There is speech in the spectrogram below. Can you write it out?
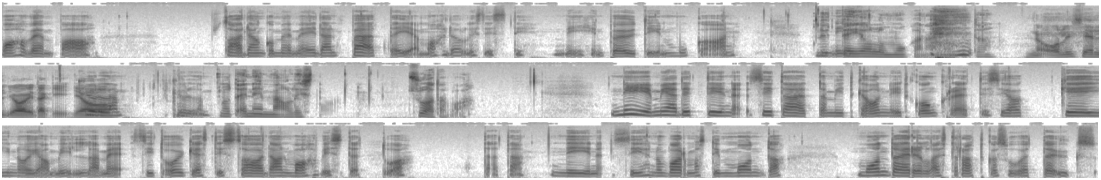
vahvempaa, saadaanko me meidän päättäjiä mahdollisesti niihin pöytiin mukaan. Nyt niin, ei ollut mukana. Mutta... No oli siellä joitakin, joo. Kyllä, kyllä. Mutta enemmän olisi suotavaa. Niin, mietittiin sitä, että mitkä on niitä konkreettisia keinoja, millä me sit oikeasti saadaan vahvistettua tätä. Niin siihen on varmasti monta monta erilaista ratkaisua, että yksi,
